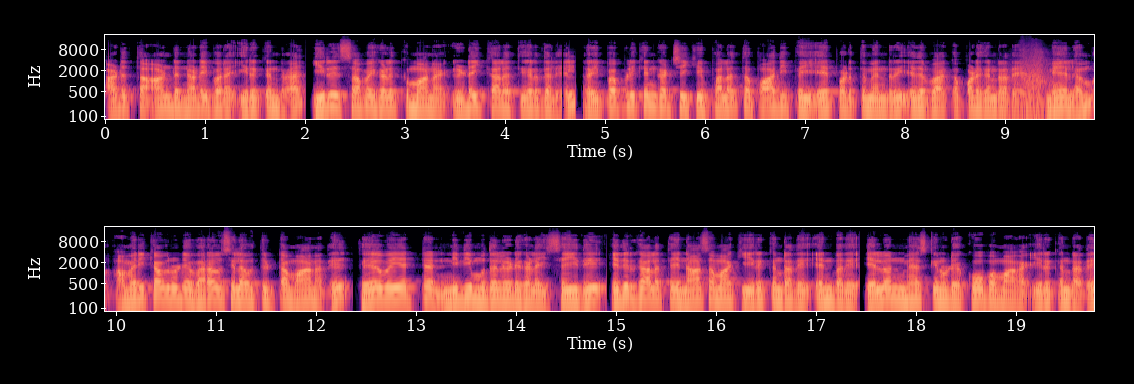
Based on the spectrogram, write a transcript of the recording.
அடுத்த ஆண்டு நடைபெற இருக்கின்ற இரு சபைகளுக்குமான இடைக்கால தேர்தலில் ரிப்பப்ளிக்கன் கட்சிக்கு பலத்த பாதிப்பை ஏற்படுத்தும் என்று எதிர்பார்க்கப்படுகின்றது. மேலும் அமெரிக்காவினுடைய வர வரவு செலவு திட்டமானது தேவையற்ற நிதி முதலீடுகளை செய்து எதிர்காலத்தை நாசமாக்கி இருக்கின்றது என்பது எலோன் மேஸ்கினுடைய கோபமாக இருக்கின்றது.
